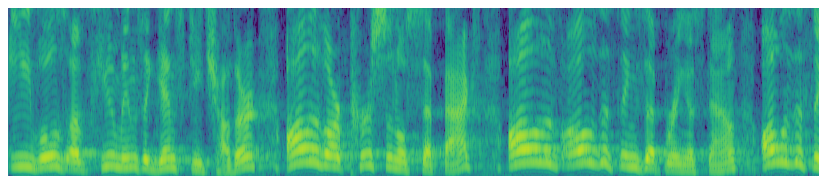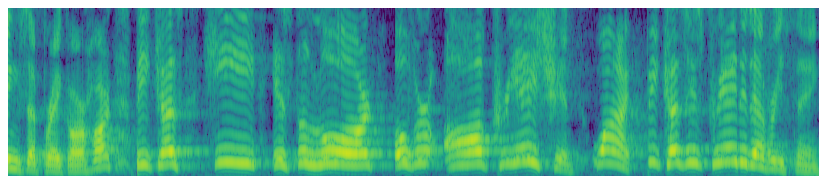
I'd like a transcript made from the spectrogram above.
evils of humans against each other, all of our personal setbacks, all of, all of the things that bring us down, all of the things that break our heart, because He is the Lord over all creation. Why? Because He's created everything.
